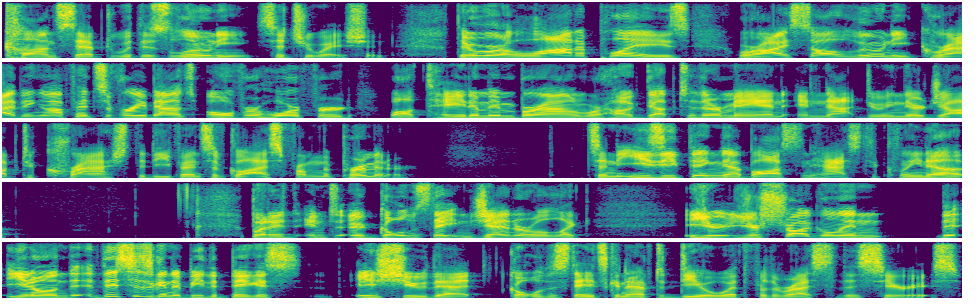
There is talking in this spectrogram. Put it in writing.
concept with this Looney situation. There were a lot of plays where I saw Looney grabbing offensive rebounds over Horford while Tatum and Brown were hugged up to their man and not doing their job to crash the defensive glass from the perimeter. It's an easy thing that Boston has to clean up. But in, in Golden State in general, like you're you're struggling. You know, this is going to be the biggest issue that Golden State's going to have to deal with for the rest of this series.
